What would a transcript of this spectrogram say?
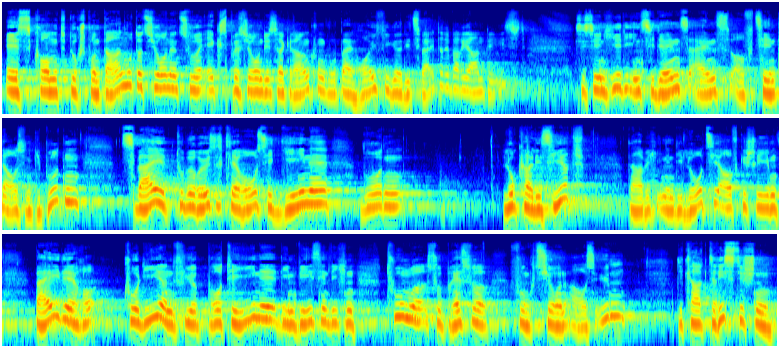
es kommt durch Spontanmutationen zur Expression dieser Erkrankung, wobei häufiger die zweite Variante ist. Sie sehen hier die Inzidenz 1 auf 10.000 Geburten. Zwei tuberöse Sklerose-Gene wurden lokalisiert. Da habe ich Ihnen die Lozi aufgeschrieben. Beide kodieren für Proteine, die im Wesentlichen Tumorsuppressorfunktion ausüben. Die charakteristischen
